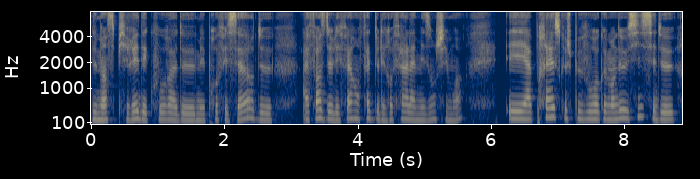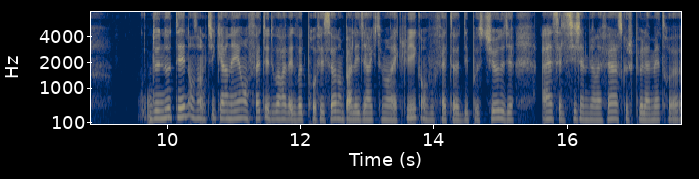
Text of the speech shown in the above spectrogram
de m'inspirer des cours euh, de mes professeurs, de, à force de les faire, en fait, de les refaire à la maison chez moi. Et après, ce que je peux vous recommander aussi, c'est de de noter dans un petit carnet en fait et de voir avec votre professeur, d'en parler directement avec lui quand vous faites euh, des postures, de dire ah celle-ci j'aime bien la faire, est-ce que je peux la mettre, euh,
